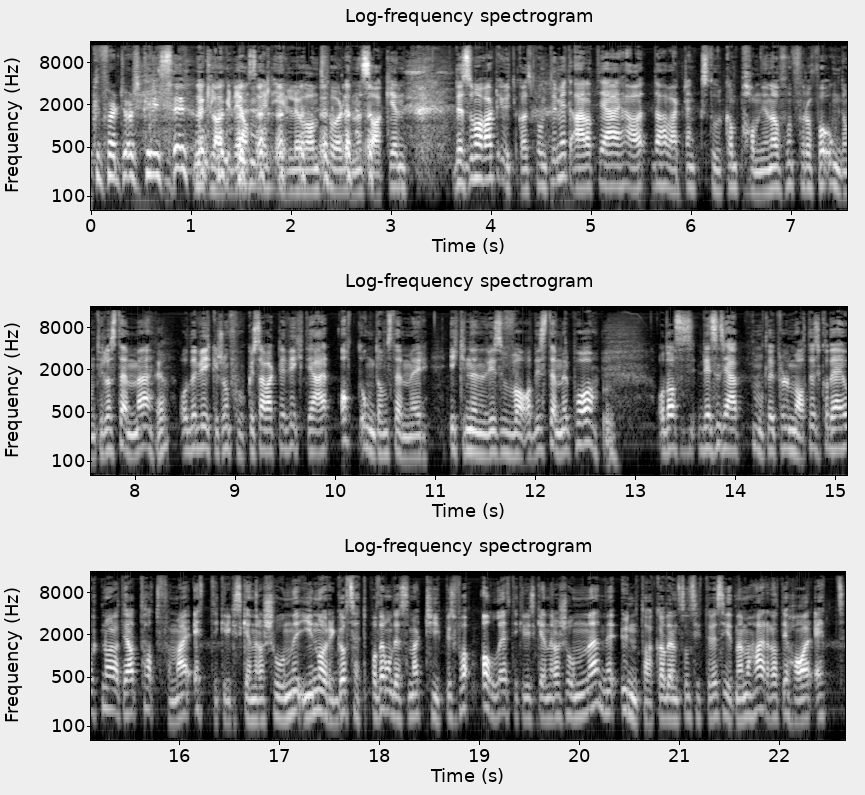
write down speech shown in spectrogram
40-årskriser. Beklager, det er også helt irrelevant for denne saken. Det som har vært utgangspunktet mitt, er at har, det har vært en stor kampanje nå for å få ungdom til å stemme. Ja. Og det virker som fokuset har vært det viktige er at ungdom stemmer, ikke nødvendigvis hva de stemmer på. Mm. Og da, Det syns jeg er på en måte litt problematisk. og det Jeg har gjort nå er at jeg har tatt for meg etterkrigsgenerasjonene i Norge og sett på dem. og Det som er typisk for alle etterkrigsgenerasjonene, med unntak av den som sitter ved siden av meg her, er at de har et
